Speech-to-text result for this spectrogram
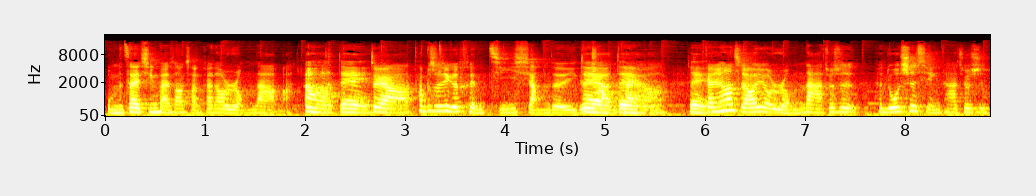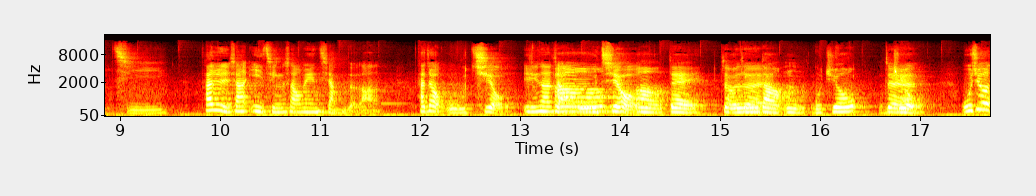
我们在星盘上常看到容纳嘛。啊，对，对啊，它不是一个很吉祥的一个状态啊？对，感觉它只要有容纳，就是很多事情它就是吉。它有点像《易经》上面讲的啦，它叫无咎，《易经》上讲无咎，嗯，对，有听到？嗯，无咎，对，无咎，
